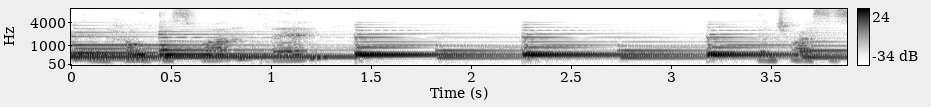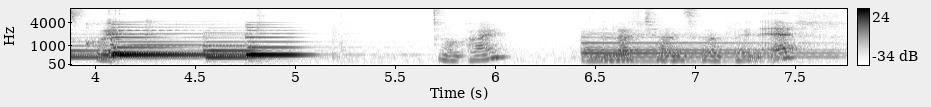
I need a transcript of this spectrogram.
Then hold this one then. Then twice as quick. Okay. The left hand is going to play an F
